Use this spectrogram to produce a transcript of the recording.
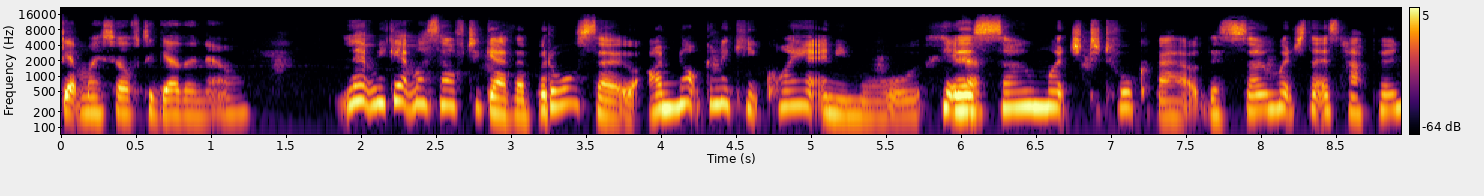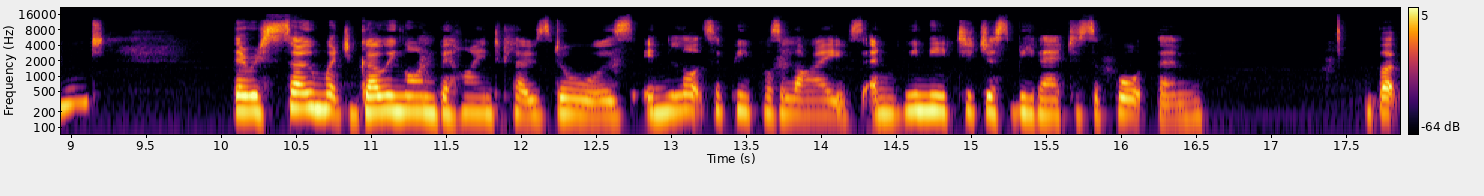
get myself together now? Let me get myself together, but also I'm not going to keep quiet anymore. Yeah. There's so much to talk about. There's so much that has happened. There is so much going on behind closed doors in lots of people's lives, and we need to just be there to support them. But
